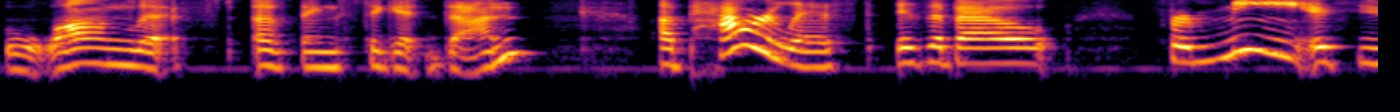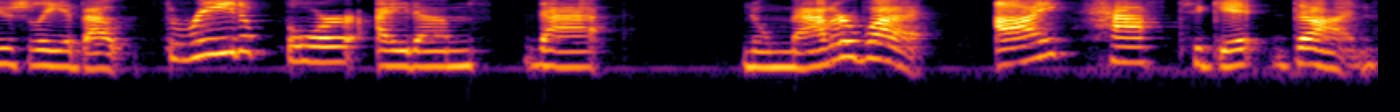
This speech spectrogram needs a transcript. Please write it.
long list of things to get done, a power list is about, for me, it's usually about three to four items that no matter what, I have to get done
